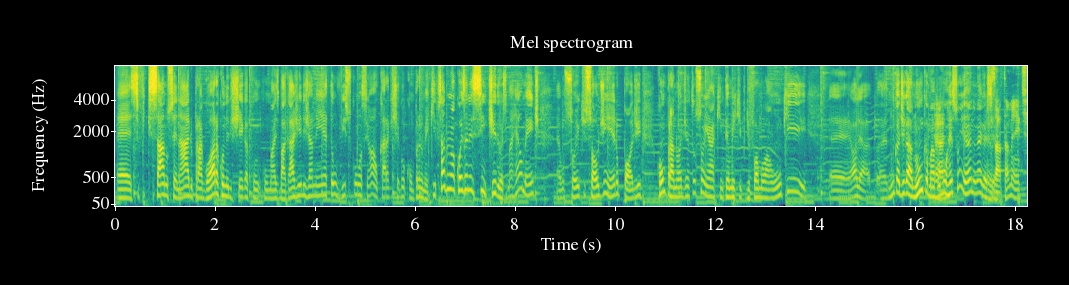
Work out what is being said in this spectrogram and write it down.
é, se fixar no cenário para agora, quando ele chega com, com, mais bagagem, ele já nem é tão visto como assim, ó, um cara que chegou comprando uma equipe, sabe? Uma coisa nesse sentido, mas realmente é um sonho que só o dinheiro pode comprar. Não adianta eu sonhar que tem uma equipe de Fórmula 1 que é, olha, é, nunca diga nunca, mas é. vamos morrer sonhando, né, Garcia? Exatamente.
